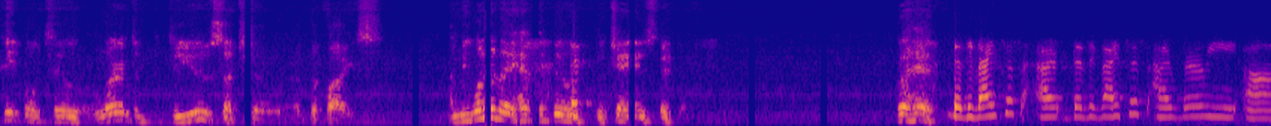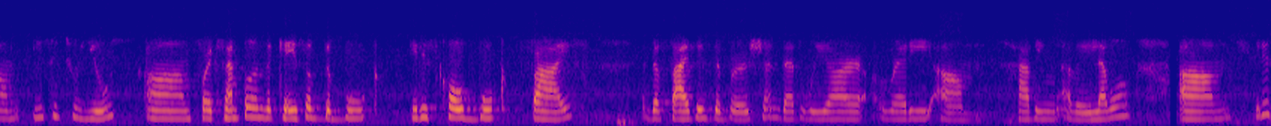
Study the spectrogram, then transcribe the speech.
people to learn to, to use such a, a, device? I mean, what do they have to do to change their? Go ahead. The devices are the devices are very um, easy to use. Um, for example, in the case of the book, it is called Book Five. The five is the version that we are already um, having available. Um, it is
